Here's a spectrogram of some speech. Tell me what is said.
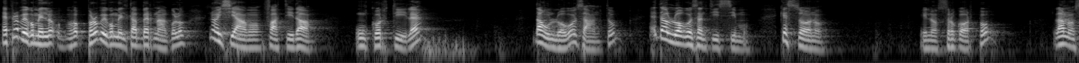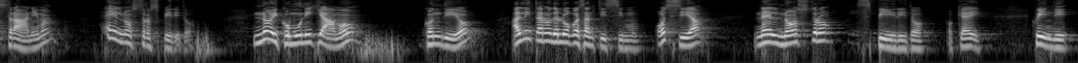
E proprio come, il, proprio come il tabernacolo, noi siamo fatti da un cortile, da un luogo santo e da un luogo santissimo, che sono il nostro corpo, la nostra anima e il nostro spirito noi comunichiamo con Dio all'interno del luogo santissimo, ossia nel nostro spirito. Ok? Quindi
